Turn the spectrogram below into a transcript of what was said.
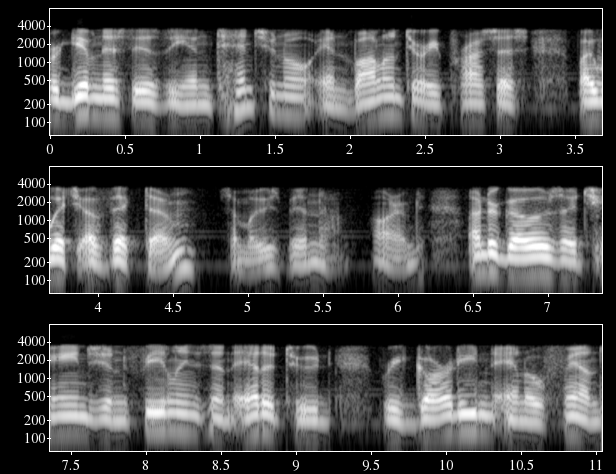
forgiveness is the intentional and voluntary process by which a victim, someone who's been harmed, undergoes a change in feelings and attitude regarding an offense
